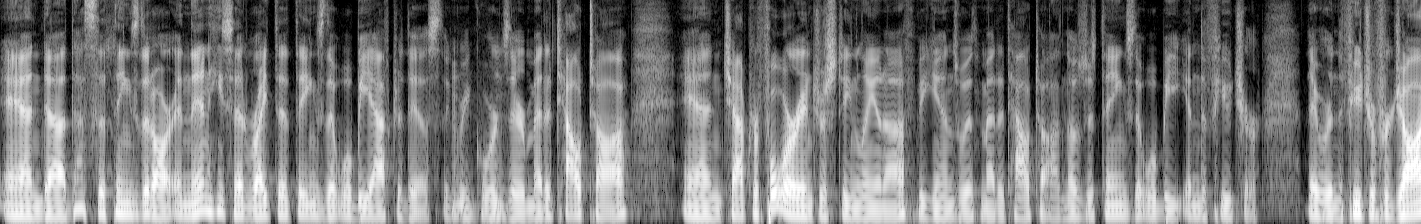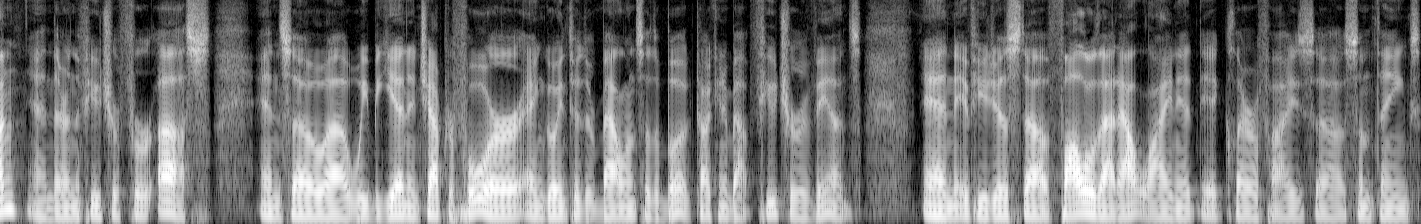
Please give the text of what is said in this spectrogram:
And uh, that's the things that are. And then he said, write the things that will be after this. The Greek words there, metatauta. And chapter four, interestingly enough, begins with metatauta. And those are things that will be in the future. They were in the future for John, and they're in the future for us. And so uh, we begin in chapter four and going through the balance of the book, talking about future events. And if you just uh, follow that outline, it, it clarifies uh, some things.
